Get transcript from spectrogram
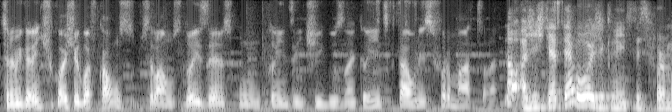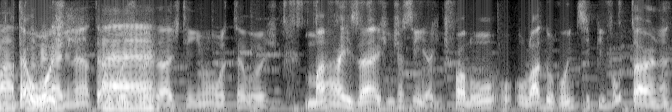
Se não me engano, a gente ficou, chegou a ficar uns, sei lá, uns dois anos com clientes antigos, né? Clientes que estavam nesse formato, né? Não, a gente tem até hoje clientes desse formato. Até hoje, verdade. né? Até é... hoje, é verdade. Tem um outro até hoje. Mas é, a gente, assim, a gente falou o, o lado ruim de se pivotar, né?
